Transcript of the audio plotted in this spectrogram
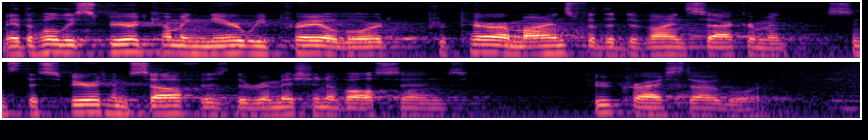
May the Holy Spirit coming near, we pray, O Lord, prepare our minds for the divine sacrament, since the Spirit himself is the remission of all sins. Through Christ our Lord. Amen.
